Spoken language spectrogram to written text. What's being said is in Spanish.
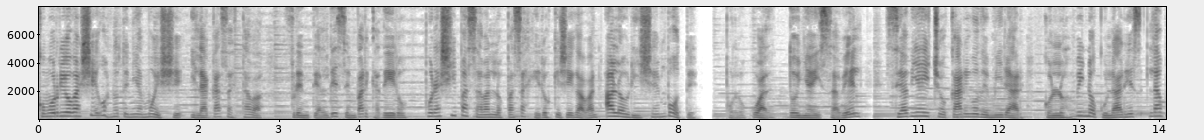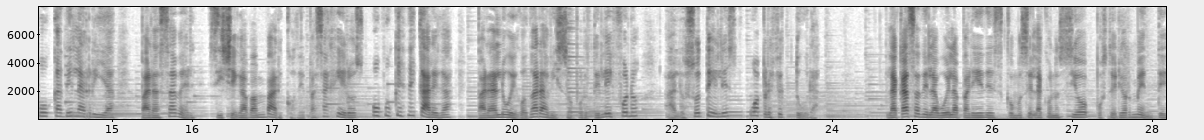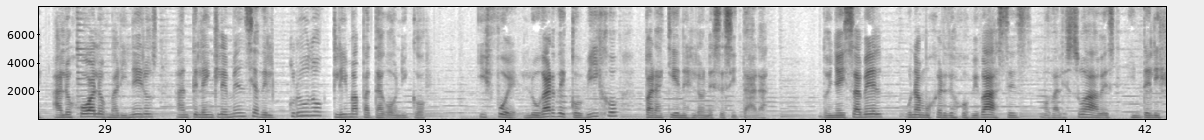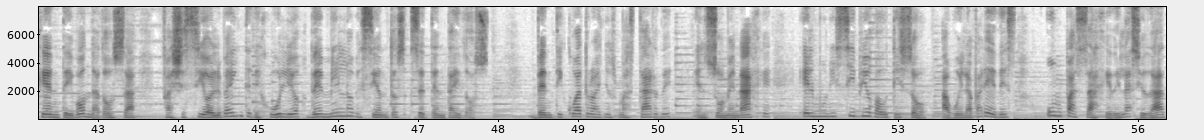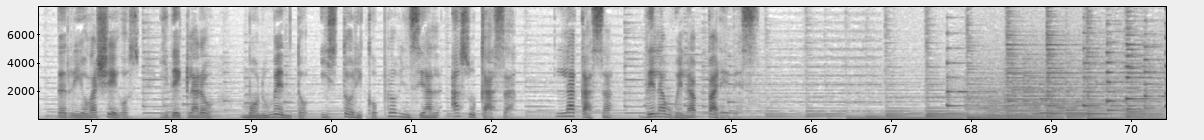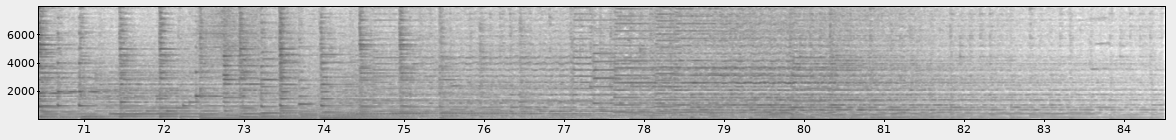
Como Río Gallegos no tenía muelle y la casa estaba frente al desembarcadero, por allí pasaban los pasajeros que llegaban a la orilla en bote, por lo cual doña Isabel se había hecho cargo de mirar con los binoculares la boca de la ría para saber si llegaban barcos de pasajeros o buques de carga para luego dar aviso por teléfono a los hoteles o a prefectura. La casa de la abuela Paredes, como se la conoció posteriormente, alojó a los marineros ante la inclemencia del crudo clima patagónico y fue lugar de cobijo para quienes lo necesitara. Doña Isabel, una mujer de ojos vivaces, modales suaves, inteligente y bondadosa, falleció el 20 de julio de 1972. 24 años más tarde, en su homenaje, el municipio bautizó Abuela Paredes un pasaje de la ciudad de Río Gallegos y declaró monumento histórico provincial a su casa, la casa de la abuela Paredes.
